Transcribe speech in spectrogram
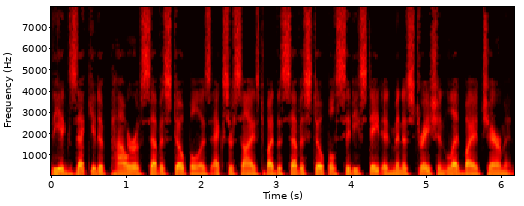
The executive power of Sevastopol is exercised by the Sevastopol City-State Administration led by a chairman.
